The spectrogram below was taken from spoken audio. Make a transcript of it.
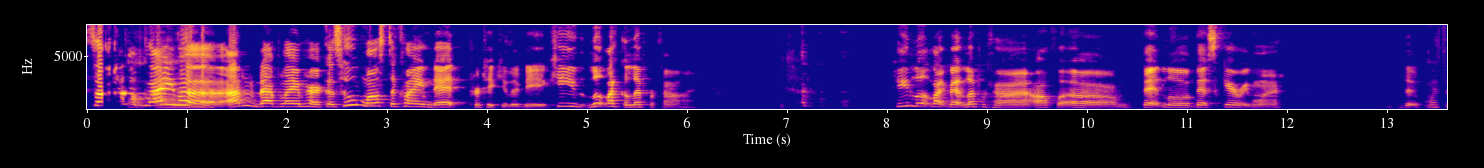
so I don't blame her. I do not blame her because who wants to claim that particular dick? He looked like a leprechaun. He looked like that leprechaun off of um that little that scary one. The, What's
